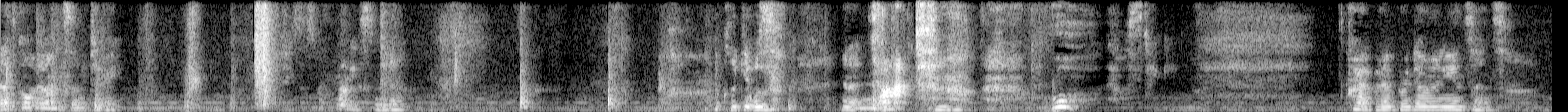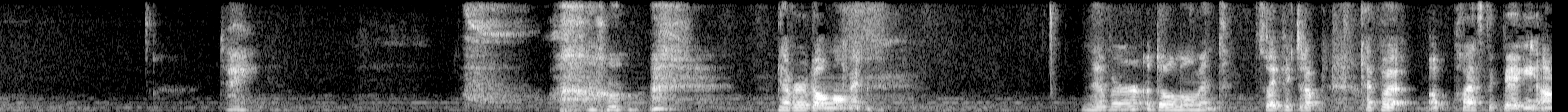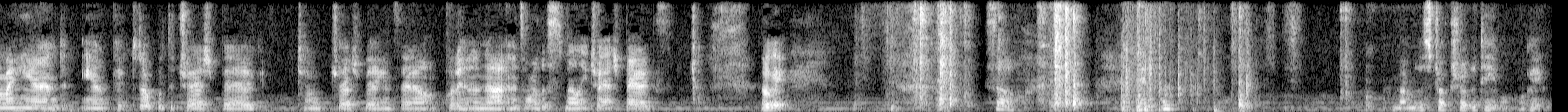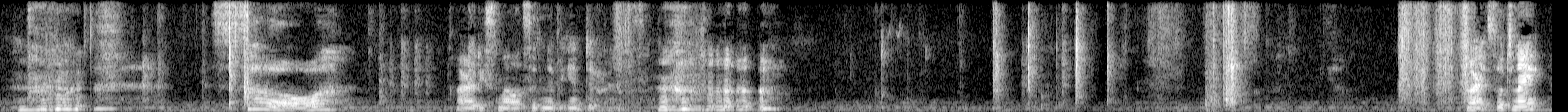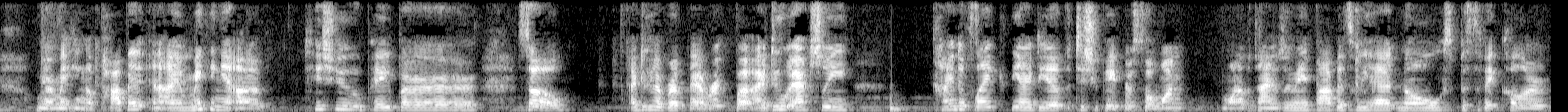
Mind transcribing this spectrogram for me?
That's going out in the cemetery. Jesus Christ, man. Looked like it was in a knot. Whew, that was sticky. Crap, I didn't bring down any incense. Dang. Never a dull moment. Never a dull moment. So I picked it up. I put a plastic baggie on my hand and picked it up with the trash bag. Turned the trash bag inside out and put it in a knot. And it's one of the smelly trash bags. Okay. So. and-. Remember the structure of the table. Okay. so. I already smell a significant difference. All right, so tonight we are making a poppet and I am making it out of tissue paper. So I do have red fabric, but I do actually kind of like the idea of the tissue paper. So one, one of the times we made poppets, we had no specific color.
